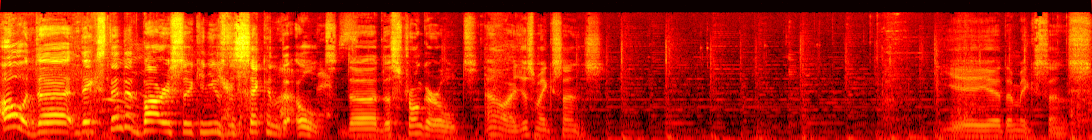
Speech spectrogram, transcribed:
Oh, the the extended bar is so you can use the second ult, the the stronger ult. Oh, it just makes sense. Yeah, yeah, that makes sense.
